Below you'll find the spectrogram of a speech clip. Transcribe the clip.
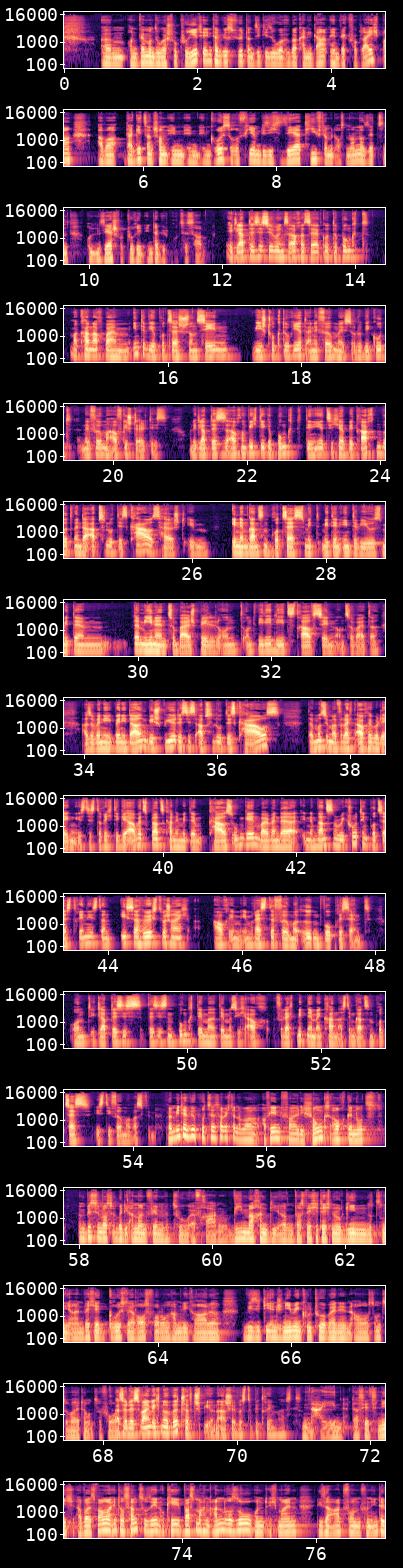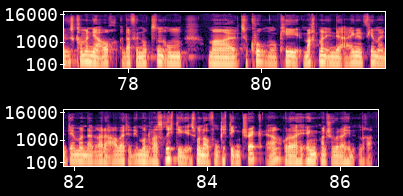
und wenn man sogar strukturierte Interviews führt, dann sind die sogar über Kandidaten hinweg vergleichbar. Aber da geht's dann schon in, in, in größere Firmen, die sich sehr tief damit auseinandersetzen und einen sehr strukturierten Interviewprozess haben. Ich glaube, das ist übrigens auch ein sehr guter Punkt. Man kann auch beim Interviewprozess schon sehen, wie strukturiert eine Firma ist oder wie gut eine Firma aufgestellt ist. Und ich glaube, das ist auch ein wichtiger Punkt, den ihr sicher betrachten wird, wenn da absolutes Chaos herrscht im, in dem ganzen Prozess mit, mit den Interviews, mit dem Terminen zum Beispiel und, und wie die Leads drauf sind und so weiter. Also wenn ich, wenn ich da irgendwie spüre, das ist absolutes Chaos, dann muss ich mir vielleicht auch überlegen, ist das der richtige Arbeitsplatz? Kann ich mit dem Chaos umgehen? Weil wenn der in dem ganzen Recruiting-Prozess drin ist, dann ist er höchstwahrscheinlich auch im, im Rest der Firma irgendwo präsent. Und ich glaube, das ist, das ist ein Punkt, den man, den man sich auch vielleicht mitnehmen kann aus dem ganzen Prozess. Ist die Firma was für mich? Beim Interviewprozess habe ich dann aber auf jeden Fall die Chance auch genutzt, ein bisschen was über die anderen Firmen zu erfragen. Wie machen die irgendwas? Welche Technologien nutzen die ein? Welche größte Herausforderungen haben die gerade? Wie sieht die Engineering-Kultur bei denen aus und so weiter und so fort? Also das war eigentlich nur Wirtschaftsspionage, was du betrieben hast. Nein, das jetzt nicht. Aber es war mal interessant zu sehen, okay, was machen andere so? Und ich meine, diese Art von, von Interviews kann man ja auch dafür nutzen, um mal zu gucken, okay, macht man in der eigenen Firma, in der man da gerade arbeitet, immer noch das Richtige? Ist man auf dem richtigen Track, ja? Oder hängt man schon wieder hinten dran?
